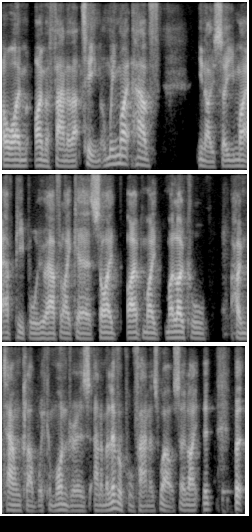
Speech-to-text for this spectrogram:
oh, I'm I'm a fan of that team, and we might have, you know, so you might have people who have like a so I I have my my local hometown club Wycombe Wanderers, and I'm a Liverpool fan as well. So like the but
